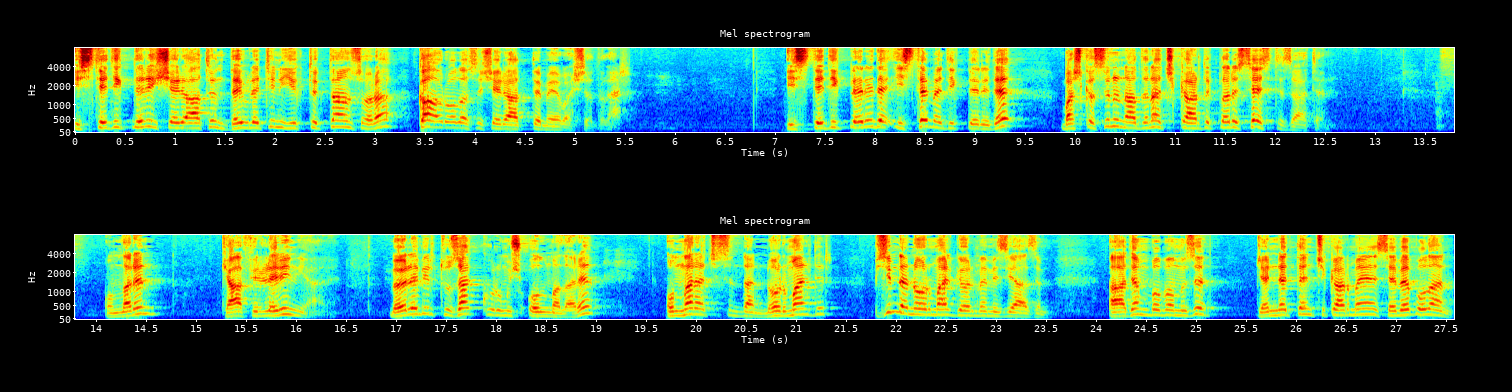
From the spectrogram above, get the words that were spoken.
istedikleri şeriatın devletini yıktıktan sonra, kahrolası şeriat demeye başladılar. İstedikleri de istemedikleri de başkasının adına çıkardıkları sesti zaten. Onların kafirlerin yani böyle bir tuzak kurmuş olmaları onlar açısından normaldir. Bizim de normal görmemiz lazım. Adem babamızı cennetten çıkarmaya sebep olan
